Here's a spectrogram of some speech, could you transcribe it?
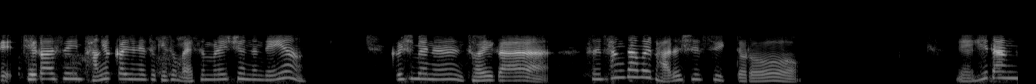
네, 제가 선생님 방역 관련해서 계속 말씀을 해주셨는데요. 그러시면은 저희가 선생님 상담을 받으실 수 있도록 네, 해당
